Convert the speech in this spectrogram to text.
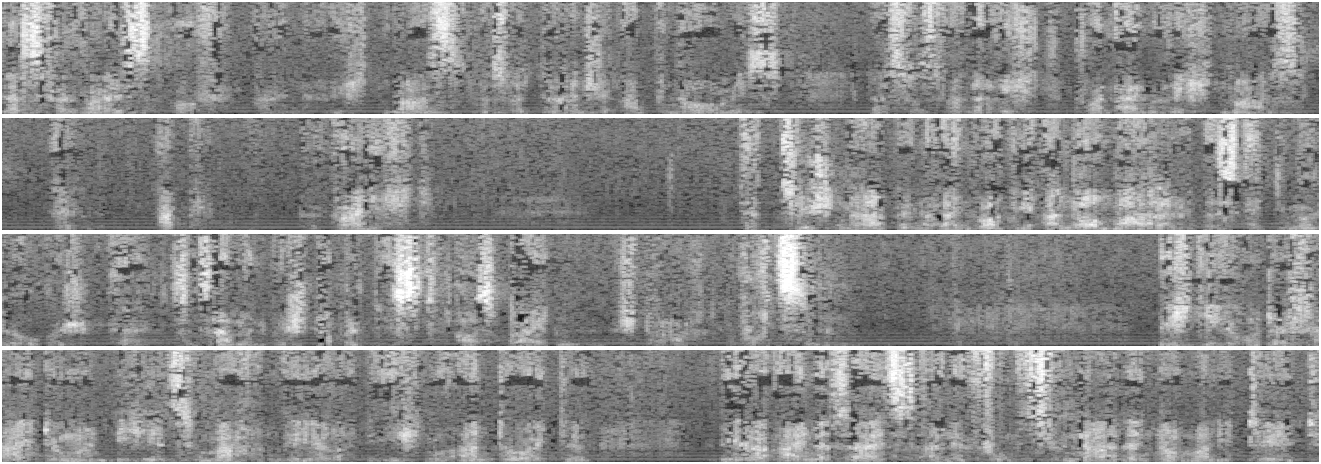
Das verweist auf ein Richtmaß, das lateinische abnormis, das, was von, Richt, von einem Richtmaß abweicht. Dazwischen haben wir noch ein Wort wie anormal, das etymologisch zusammengestoppelt ist aus beiden Sprachwurzeln. Wichtige Unterscheidungen, die hier zu machen wäre, die ich nur andeute, wäre einerseits eine funktionale Normalität.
